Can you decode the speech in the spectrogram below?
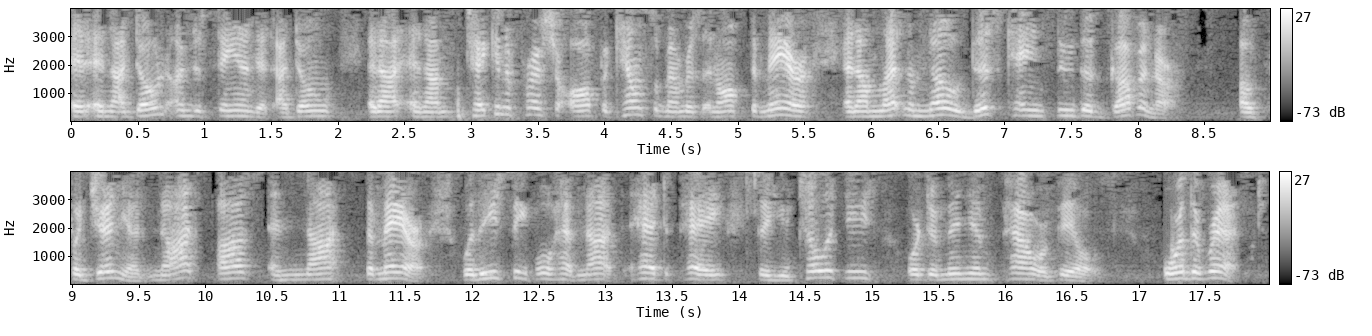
and, and I don't understand it. I don't, and I, and I'm taking the pressure off the council members and off the mayor and I'm letting them know this came through the governor of Virginia, not us and not the mayor, where these people have not had to pay the utilities or Dominion power bills or the rent.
